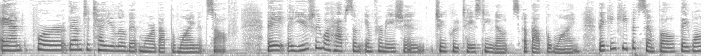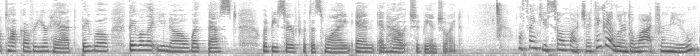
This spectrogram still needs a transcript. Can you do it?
And for them to tell you a little bit more about the wine itself. They they usually will have some information to include tasting notes about the wine. They can keep it simple. They won't talk over your head. They will they will let you know what best would be served with this wine and, and how it should be enjoyed. Well, thank you so much. I think I learned a lot from you.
